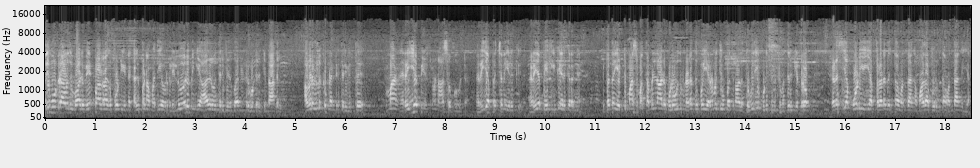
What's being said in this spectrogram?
பதிமூன்றாவது வார்டு வேட்பாளராக போட்டியிட்ட கல்பனா மதி அவர்கள் எல்லோரும் இங்கே ஆதரவு தெரிவிப்பதற்காக நின்று கொண்டிருக்கின்றார்கள். அவர்களுக்கும் நன்றி தெரிவித்து அம்மா நிறைய பேசணும்னு ஆசை உங்ககிட்ட. நிறைய பிரச்சனை இருக்கு. நிறைய பேசிக்கிட்டே இருக்கிறேங்க. இப்பதான் எட்டு மாசமா தமிழ்நாடு முழுவதும் நடந்து போய் இருநூத்தி முப்பத்தி நாலு தொகுதியை முடித்துவிட்டு வந்திருக்கின்றோம். கடைசியா மோடி ஐயா பல்லடத்துக்கு தான் வந்தாங்க மாதாப்பூருக்கு தான் வந்தாங்க ஐயா.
